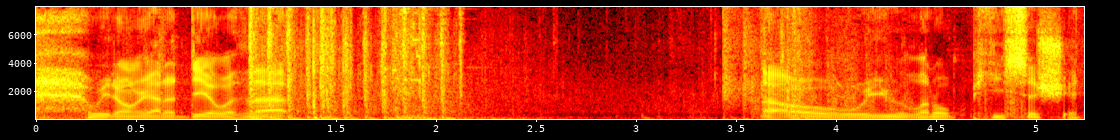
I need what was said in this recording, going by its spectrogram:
we don't got to deal with that. Oh, you little piece of shit.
